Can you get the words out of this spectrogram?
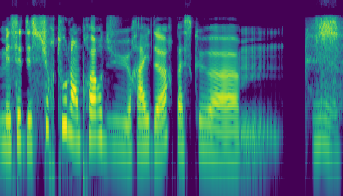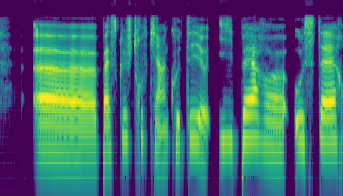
mais c'était surtout l'empereur du Rider parce que, Mmh. Parce que je trouve qu'il y a un côté, hyper, austère,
